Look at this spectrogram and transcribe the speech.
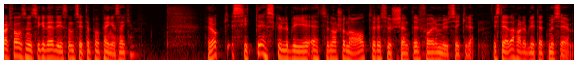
hvert fall syns ikke det de som sitter på pengesekken. Rock City skulle bli et nasjonalt ressurssenter for musikere. I stedet har det blitt et museum.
